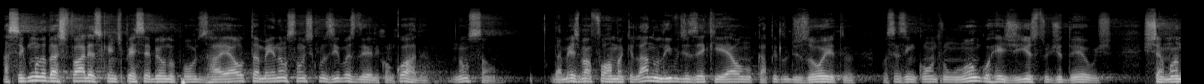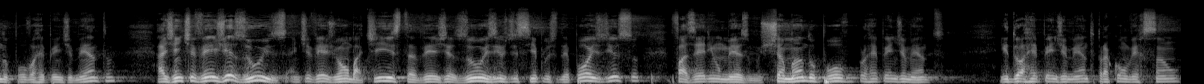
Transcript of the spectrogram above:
A segunda das falhas que a gente percebeu no povo de Israel também não são exclusivas dele, concorda? Não são. Da mesma forma que lá no livro de Ezequiel, no capítulo 18, vocês encontram um longo registro de Deus chamando o povo ao arrependimento, a gente vê Jesus, a gente vê João Batista, vê Jesus e os discípulos depois disso fazerem o mesmo, chamando o povo para o arrependimento e do arrependimento para a conversão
